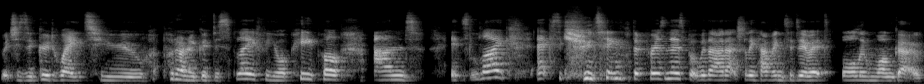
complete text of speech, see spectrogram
which is a good way to put on a good display for your people. And it's like executing the prisoners, but without actually having to do it all in one go.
